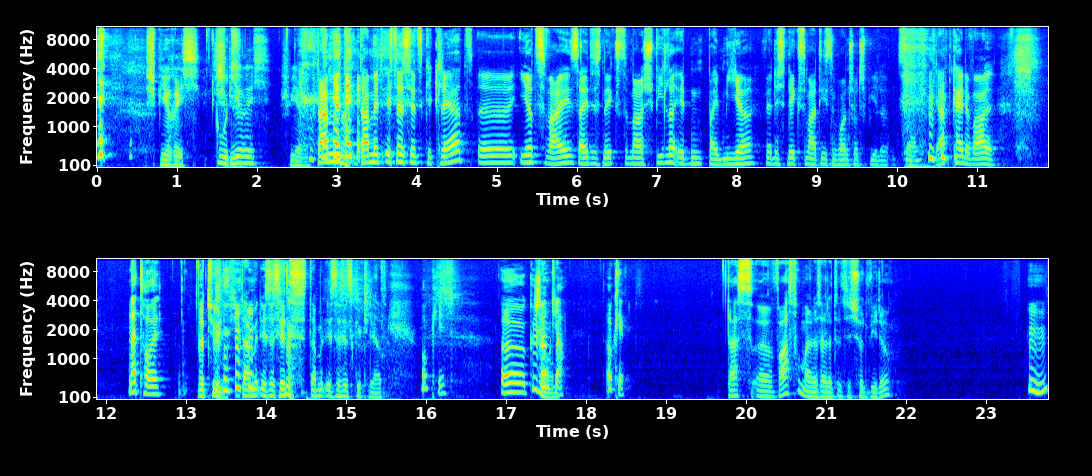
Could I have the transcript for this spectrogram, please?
Schwierig. Gut. Schwierig, schwierig. Damit, damit ist das jetzt geklärt. Äh, ihr zwei seid das nächste Mal SpielerInnen bei mir, wenn ich das nächste Mal diesen One-Shot spiele. So, ihr habt keine Wahl. Na toll. Natürlich. Damit ist es jetzt, damit ist es jetzt geklärt. Okay. Äh, genau. Schon klar. Okay. Das äh, war's von meiner Seite tatsächlich schon wieder. Mhm.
